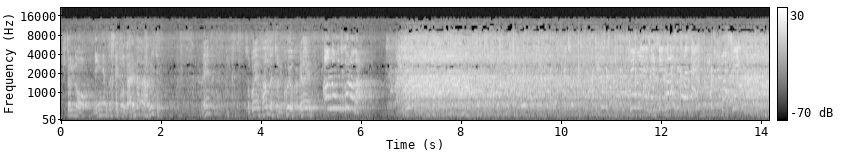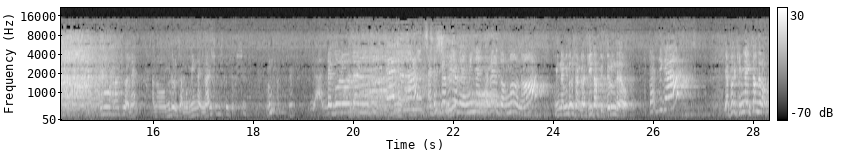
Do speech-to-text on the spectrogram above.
一人の人間としてこう誰ながら歩いてるねそこへファンの人に声をかけられるあ野口五郎だすいません写真撮らせてくださいバシッこの話はねあのみどりちゃんもみんなに内緒にしといてほしいうん。ねやだ五郎さんに聞きたいじゃな。い私がビラビラみんなに食べると思うの？みんなみどりちゃんから聞いたって言ってるんだよ。私が？やっぱり君が言ったんだろ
